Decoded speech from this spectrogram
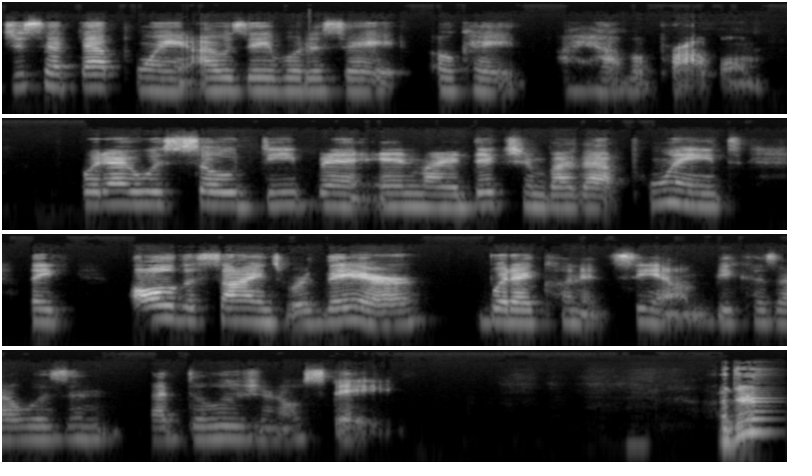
just at that point i was able to say okay i have a problem but i was so deep in, in my addiction by that point like all the signs were there but I couldn't see them because I was in that delusional state. There are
